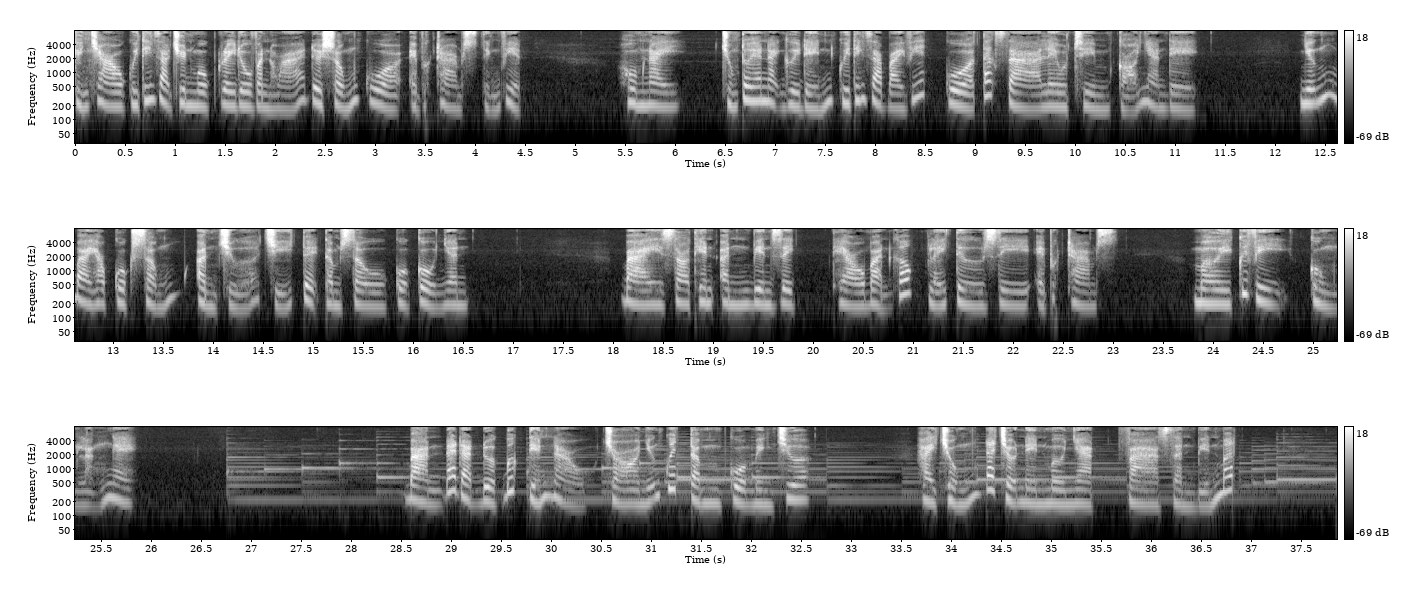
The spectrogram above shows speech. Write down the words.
Kính chào quý thính giả chuyên mục Radio Văn hóa Đời Sống của Epoch Times tiếng Việt. Hôm nay, chúng tôi hân hạnh gửi đến quý thính giả bài viết của tác giả Leo Tim có nhan đề Những bài học cuộc sống ẩn chứa trí tuệ thâm sâu của cổ nhân. Bài do Thiên Ân biên dịch theo bản gốc lấy từ The Epoch Times. Mời quý vị cùng lắng nghe bạn đã đạt được bước tiến nào cho những quyết tâm của mình chưa? Hay chúng đã trở nên mờ nhạt và dần biến mất?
